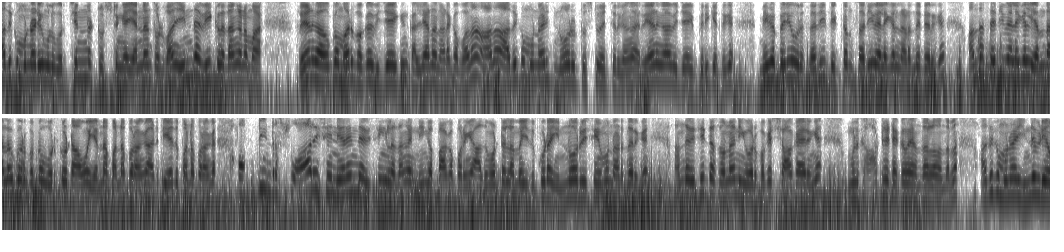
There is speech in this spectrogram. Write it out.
அதுக்கு முன்னாடி உங்களுக்கு ஒரு சின்ன ட்விஸ்ட்டுங்க என்னன்னு சொல்லிட்டு இந்த வீக்கில் தாங்க நம்ம ரேணுகாவுக்கும் மறுபக்கம் விஜய்க்கும் கல்யாணம் நடக்க போதும் ஆனால் அதுக்கு முன்னாடி இன்னொரு ட்விஸ்ட் வச்சிருக்காங்க. ரேணுகா விஜய் பிரிக்கிறதுக்கு மிகப்பெரிய ஒரு சதி திட்டம் சதி வேலைகள் நடந்துட்டு இருக்கு. அந்த சதி வேலைகள் எந்த அளவுக்கு ஒரு பக்கம் ஒர்க் அவுட் ஆகும் என்ன பண்ண போறாங்க அடுத்து ஏது பண்ண போகிறாங்க அப்படின்ற சுவாரஸ்யம் நிறைந்த விஷயங்களை தாங்க நீங்கள் பார்க்க போகிறீங்க அது மட்டும் இல்லாமல் இது கூட இன்னொரு விஷயமும் நடந்திருக்கு. அந்த விஷயத்த சொன்னால் நீங்கள் ஒரு பக்கம் ஷாக் ஆயிருங்க. உங்களுக்கு ஹார்ட் அட்டாக்கவே இருந்தாலும் வந்துடலாம். அதுக்கு முன்னாடி இந்த வீடியோ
